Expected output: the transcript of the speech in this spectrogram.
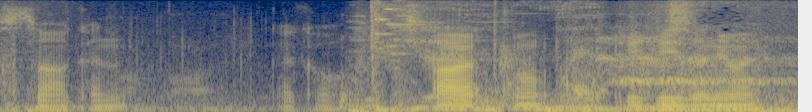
So I can. Okay, cool. Alright, well, GG's anyway.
